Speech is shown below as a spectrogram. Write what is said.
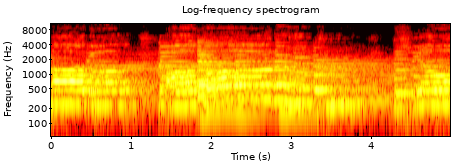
나가 나가는 그 희야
